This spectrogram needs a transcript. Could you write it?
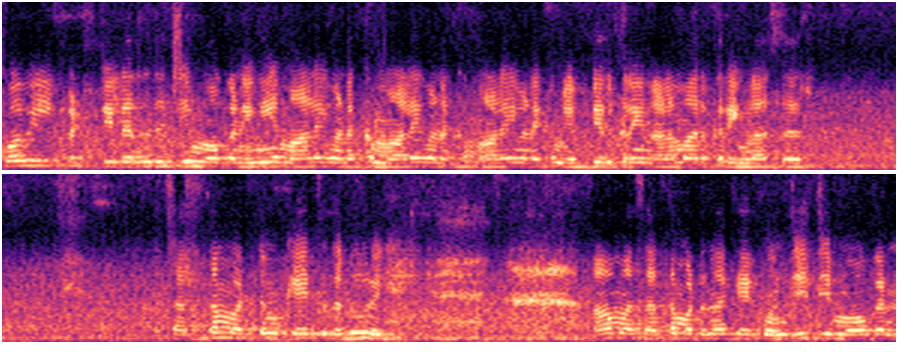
கோவில்பட்டியிலிருந்து ஜி மோகன் இனிய மாலை வணக்கம் மாலை வணக்கம் மாலை வணக்கம். எப்படி இருக்கிறீங்க? நலமா இருக்கிறீங்களா சார் சத்தம் மட்டும் கேட்குது டூரி. ஆமாம் சத்தம் மட்டும்தான் கேட்கும் ஜி ஜி மோகன்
